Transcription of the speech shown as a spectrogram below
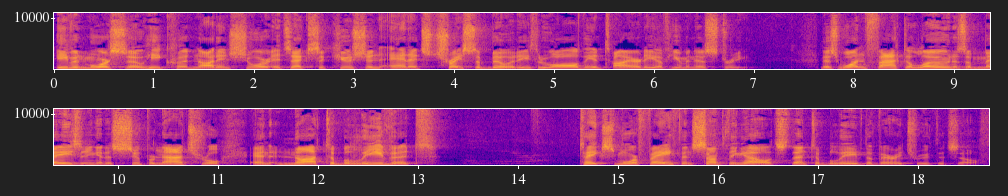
even more so, he could not ensure its execution and its traceability through all the entirety of human history. This one fact alone is amazing. It is supernatural, and not to believe it takes more faith in something else than to believe the very truth itself.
